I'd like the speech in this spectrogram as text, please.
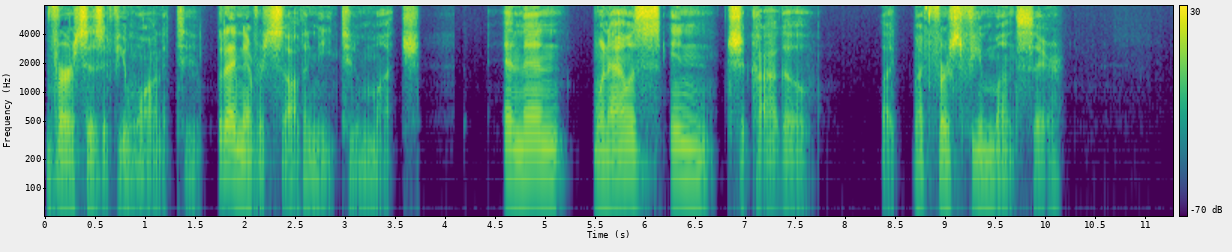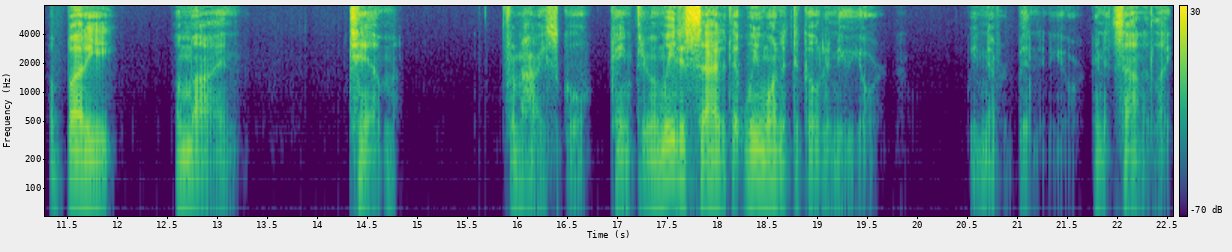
verses if you wanted to. But I never saw the need to much. And then when I was in Chicago, like my first few months there, a buddy of mine, Tim, from high school, came through, and we decided that we wanted to go to New York. We'd never been to New York, and it sounded like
